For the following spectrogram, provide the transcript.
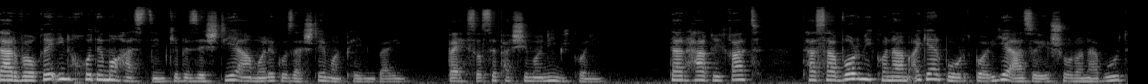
در واقع این خود ما هستیم که به زشتی اعمال گذشتهمان پی می‌بریم و احساس پشیمانی می کنیم. در حقیقت تصور می کنم اگر بردباری اعضای شورا نبود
